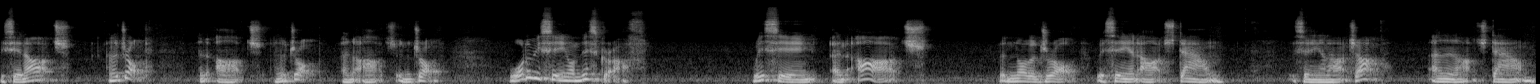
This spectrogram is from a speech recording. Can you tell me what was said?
We see an arch and a drop an arch and a drop, an arch and a drop. What are we seeing on this graph? We're seeing an arch, but not a drop. We're seeing an arch down. We're seeing an arch up and an arch down.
